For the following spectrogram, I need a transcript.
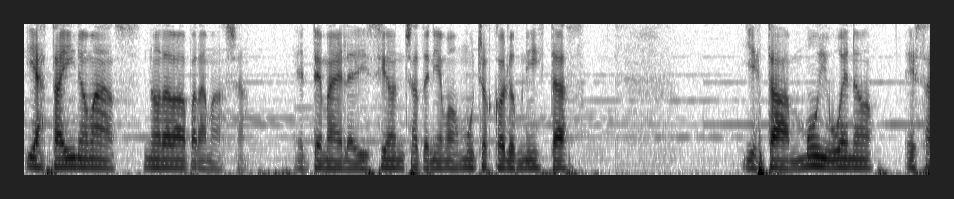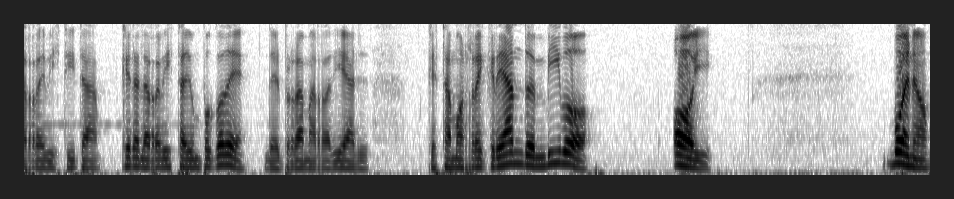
y hasta ahí nomás, no daba para más ya. El tema de la edición, ya teníamos muchos columnistas y estaba muy bueno esa revistita, que era la revista de un poco de, del programa radial, que estamos recreando en vivo hoy. Bueno,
